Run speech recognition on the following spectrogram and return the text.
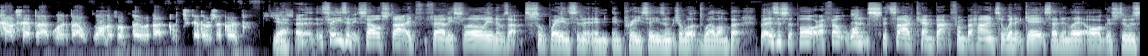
can not say a bad word about one of them. They were that good together as a group. Yeah, uh, the season itself started fairly slowly, and there was that subway incident in, in pre-season, which I won't dwell on. But but as a supporter, I felt once the side came back from behind to win at Gateshead in late August, there was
